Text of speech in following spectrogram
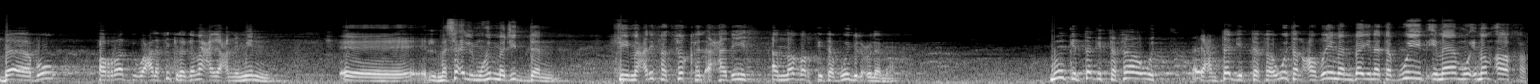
باب الرد. وعلى فكرة جماعة يعني من آه، المسائل المهمة جدا في معرفة فقه الأحاديث النظر في تبويب العلماء. ممكن تجد تفاوت يعني تجد تفاوتا عظيما بين تبويب إمام وإمام آخر.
